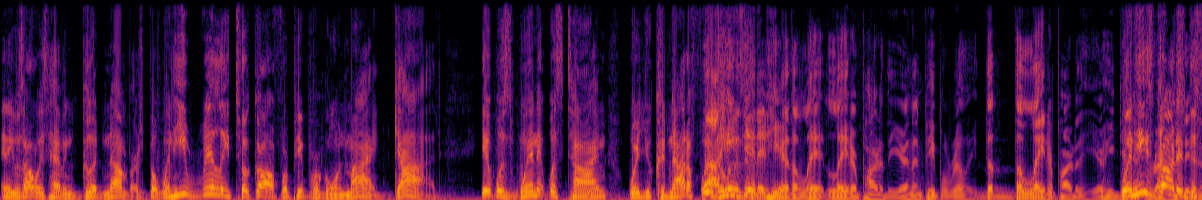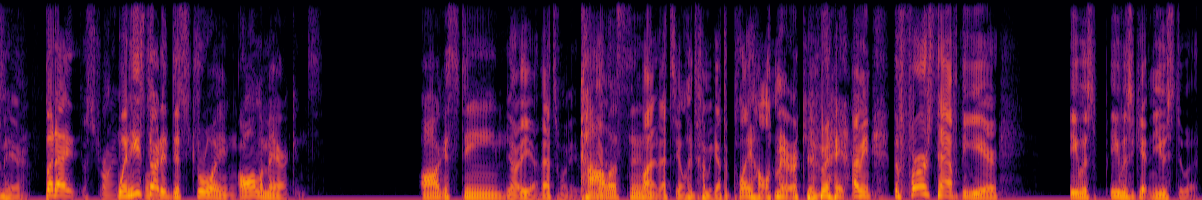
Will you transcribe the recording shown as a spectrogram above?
and he was always having good numbers. But when he really took off where people were going, my God, it was when it was time where you could not afford Well, to he did him. it here the late, later part of the year, and then people really the the later part of the year he did when it he in the regular started season here. But I Destroying when he started destroying all Americans, Augustin, Yeah, yeah, that's when he Collison. Yeah. Well, that's the only time he got to play All American. Right. I mean, the first half of the year, he was he was getting used to it.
